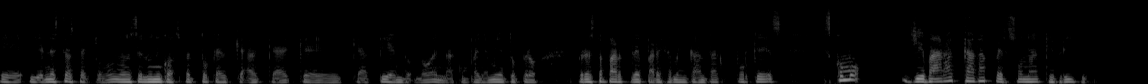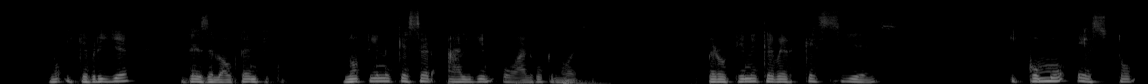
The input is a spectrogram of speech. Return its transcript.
eh, y en este aspecto, ¿no? es el único aspecto que, que, que, atiendo ¿no? en acompañamiento, pero, pero esta parte de pareja me encanta porque es, es como llevar a cada persona que brille, ¿no? y que brille desde lo auténtico. No tiene que ser alguien o algo que no es, pero tiene que ver qué sí es y cómo esto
